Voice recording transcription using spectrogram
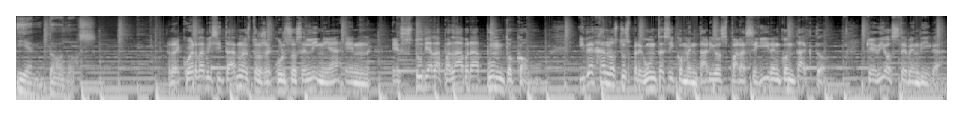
y en todos. Recuerda visitar nuestros recursos en línea en estudialapalabra.com y déjanos tus preguntas y comentarios para seguir en contacto. Que Dios te bendiga.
